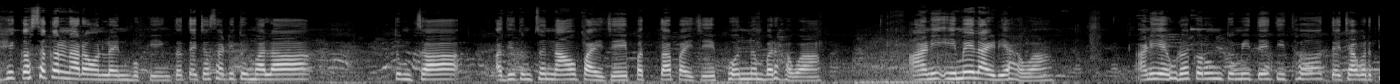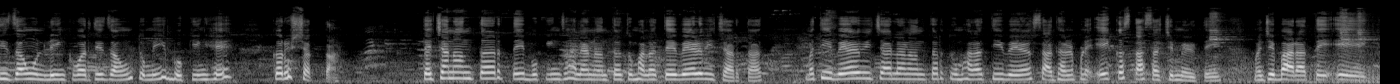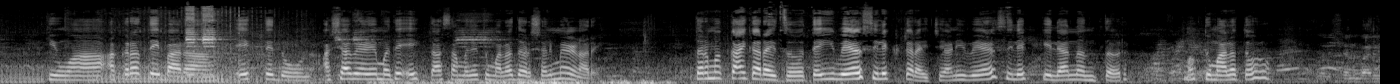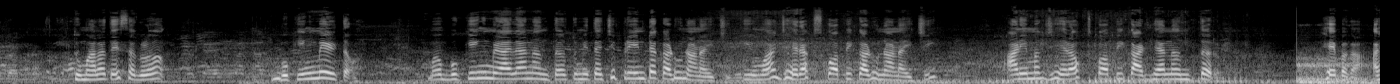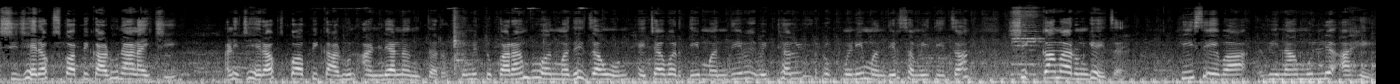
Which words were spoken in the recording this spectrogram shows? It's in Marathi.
हे कसं करणार ऑनलाईन बुकिंग तर त्याच्यासाठी तुम्हाला तुमचा आधी तुमचं नाव पाहिजे पत्ता पाहिजे फोन नंबर हवा आणि ईमेल आय डी हवा. आणि एवढं करून तुम्ही ते तिथं त्याच्यावरती जाऊन लिंकवरती जाऊन तुम्ही बुकिंग हे करू शकता. त्याच्यानंतर ते बुकिंग झाल्यानंतर तुम्हाला ते वेळ विचारतात. मग ती वेळ विचारल्यानंतर तुम्हाला ती वेळ साधारणपणे एकच तासाची मिळते. म्हणजे बारा ते एक किंवा अकरा ते बारा एक ते दोन अशा वेळेमध्ये एक तासामध्ये तुम्हाला दर्शन मिळणार आहे. तर मग काय करायचं? तेही वेळ सिलेक्ट करायची आणि वेळ सिलेक्ट केल्यानंतर मग तुम्हाला तो तुम्हाला ते सगळं बुकिंग मिळतं. मग बुकिंग मिळाल्यानंतर तुम्ही त्याची प्रिंट काढून आणायची किंवा झेरॉक्स कॉपी काढून आणायची. आणि मग झेरॉक्स कॉपी काढल्यानंतर हे बघा अशी झेरॉक्स कॉपी काढून आणायची. आणि झेरॉक्स कॉपी काढून आणल्यानंतर तुम्ही तुकाराम भुवनमध्ये जाऊन ह्याच्यावरती मंदिर विठ्ठल रुक्मिणी मंदिर समितीचा शिक्का मारून घ्यायचा आहे. ही सेवा विनामूल्य आहे.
